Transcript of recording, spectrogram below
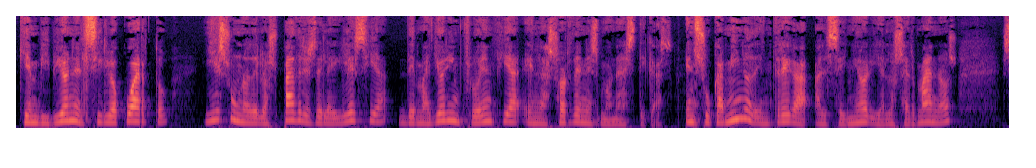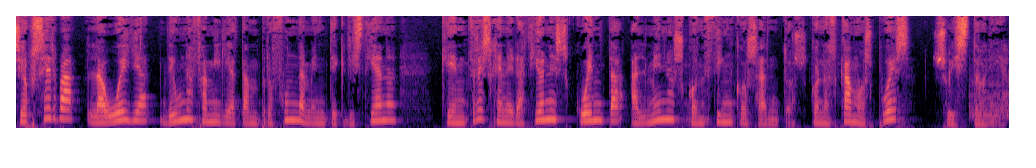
quien vivió en el siglo IV y es uno de los padres de la Iglesia de mayor influencia en las órdenes monásticas. En su camino de entrega al Señor y a los hermanos se observa la huella de una familia tan profundamente cristiana que en tres generaciones cuenta al menos con cinco santos. Conozcamos, pues, su historia.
